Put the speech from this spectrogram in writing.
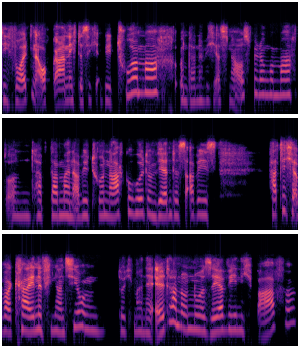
die wollten auch gar nicht, dass ich Abitur mache. Und dann habe ich erst eine Ausbildung gemacht und habe dann mein Abitur nachgeholt. Und während des Abis hatte ich aber keine Finanzierung durch meine Eltern und nur sehr wenig BAföG.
